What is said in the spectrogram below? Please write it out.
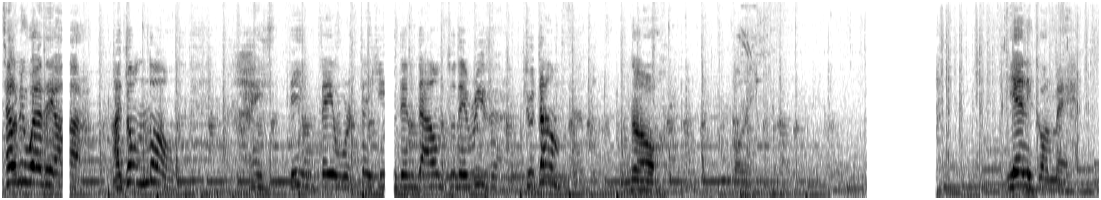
Tell me where they are. I don't know. I think they were taking them down to the river to dump them. No. Vieni con me.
